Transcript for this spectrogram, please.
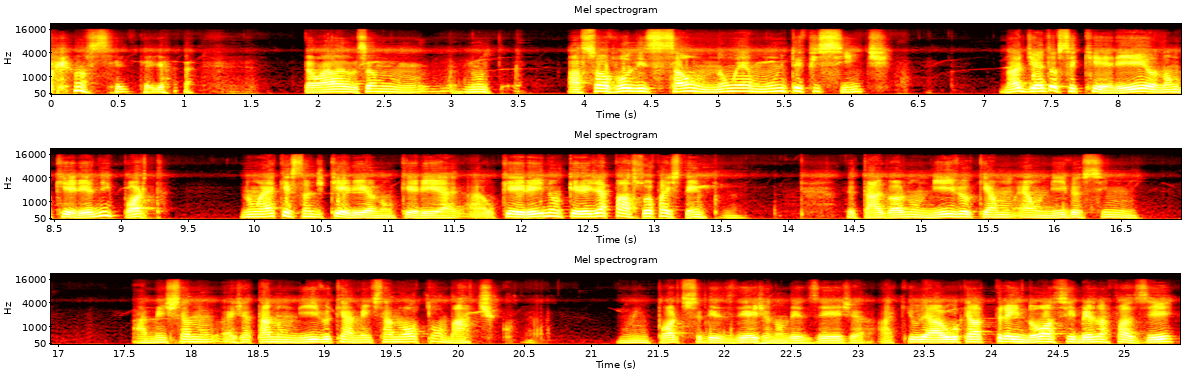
não sei pegar. Então ela, você não, não, a sua volição não é muito eficiente. Não adianta você querer ou não querer, não importa. Não é questão de querer ou não querer. O querer e não querer já passou faz tempo. Né? Você está agora num nível que é um, é um nível assim. A mente tá num, já está num nível que a mente está no automático. Né? Não importa se deseja ou não deseja. Aquilo é algo que ela treinou a si mesma a fazer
